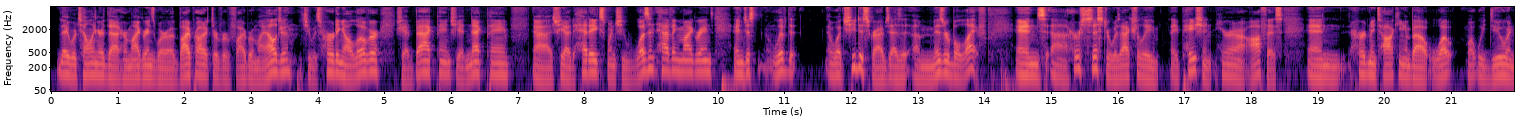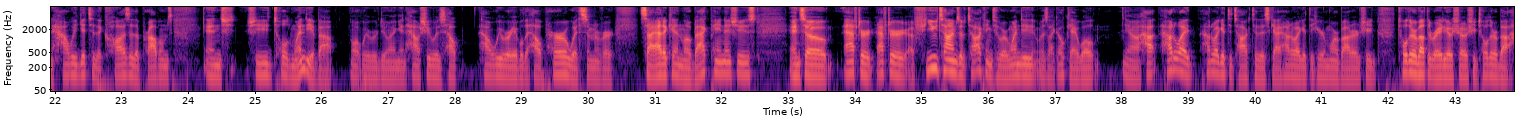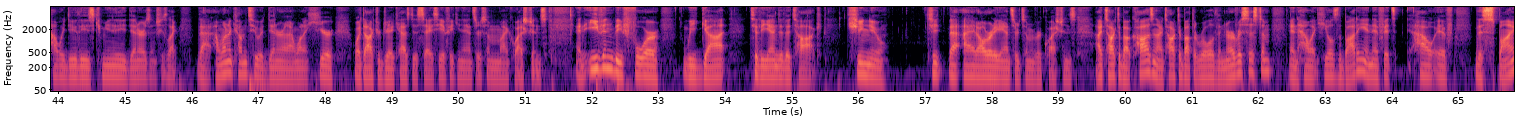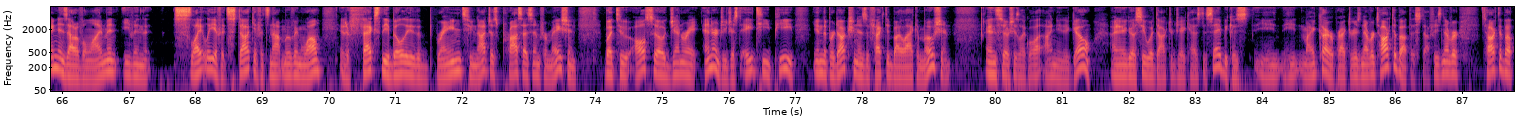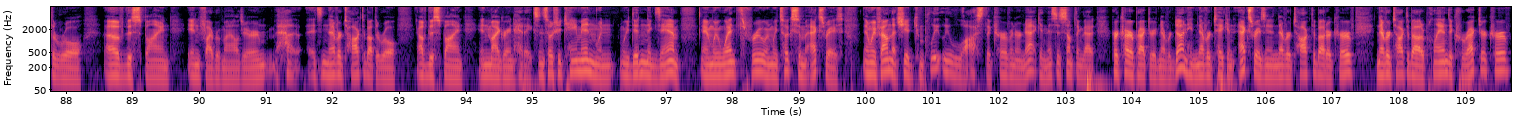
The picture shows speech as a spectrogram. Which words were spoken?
They were telling her that her migraines were a byproduct of her fibromyalgia. She was hurting all over. She had back pain. She had neck pain. Uh, she had headaches when she wasn't having migraines and just lived what she describes as a, a miserable life. And uh, her sister was actually a patient here in our office and heard me talking about what what we do and how we get to the cause of the problems. And she, she told Wendy about what we were doing and how she was help how we were able to help her with some of her sciatica and low back pain issues. And so after after a few times of talking to her, Wendy was like, "Okay, well, you know how, how do i how do i get to talk to this guy? How do i get to hear more about her? She told her about the radio show. She told her about how we do these community dinners. And she's like that i want to come to a dinner and i want to hear what dr jake has to say see if he can answer some of my questions. And even before we got to the end of the talk she knew she, that I had already answered some of her questions. I talked about cause and I talked about the role of the nervous system and how it heals the body and if it's how if the spine is out of alignment even slightly, if it's stuck, if it's not moving well, it affects the ability of the brain to not just process information, but to also generate energy. Just ATP in the production is affected by lack of motion. And so she's like, "Well, I need to go. I need to go see what Dr. Jake has to say because he, he, my chiropractor has never talked about this stuff. He's never talked about the role of the spine in fibromyalgia, and it's never talked about the role of the spine in migraine headaches." And so she came in when we did an exam and we went through and we took some X-rays and we found that she had completely lost the curve in her neck. And this is something that her chiropractor had never done. He'd never taken X-rays and had never talked about her curve, never talked about a plan to correct her curve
